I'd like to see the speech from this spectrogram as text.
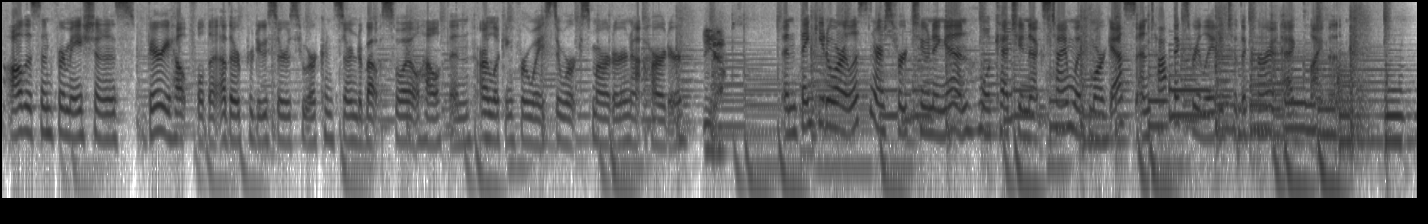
All this information is very helpful to other producers who are concerned about soil health and are looking for ways to work smarter, not harder. Yeah. And thank you to our listeners for tuning in. We'll catch you next time with more guests and topics related to the current ag climate.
